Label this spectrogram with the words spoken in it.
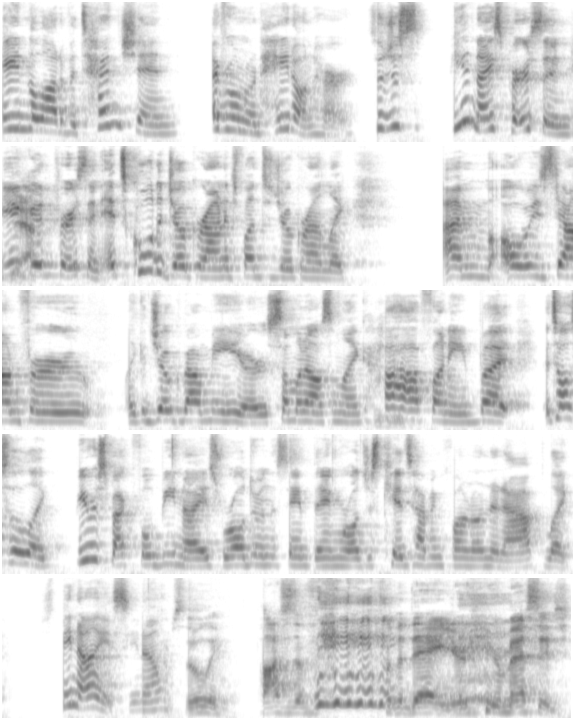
gained a lot of attention, everyone would hate on her. So just be a nice person, be Yeah. a good person. It's cool to joke around. It's fun to joke around. Like, I'm always down for like a joke about me or someone else. I'm like, haha, mm-hmm. funny. But it's also like, be respectful, be nice. We're all doing the same thing. We're all just kids having fun on an app. Like, just be nice, you know? Absolutely. Positive for the day, your, your message.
